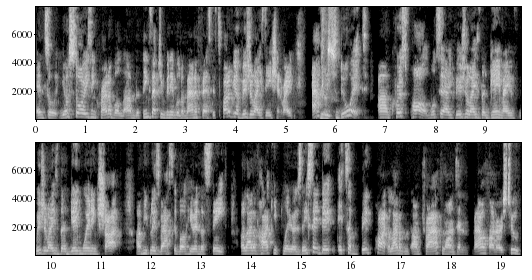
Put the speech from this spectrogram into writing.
And so your story is incredible. Um, the things that you've been able to manifest, it's part of your visualization, right? Actually, yes. do it. Um, Chris Paul will say, I visualize the game. I visualize the game winning shot. Um, he plays basketball here in the state a lot of hockey players, they say they, it's a big part. A lot of um, triathlons and marathoners too.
